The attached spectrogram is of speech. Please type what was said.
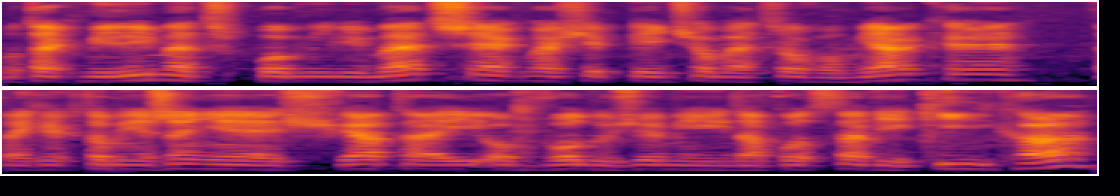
Bo tak milimetr po milimetrze, jak ma się pięciometrową miarkę, tak jak to mierzenie świata i obwodu Ziemi na podstawie kijka,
